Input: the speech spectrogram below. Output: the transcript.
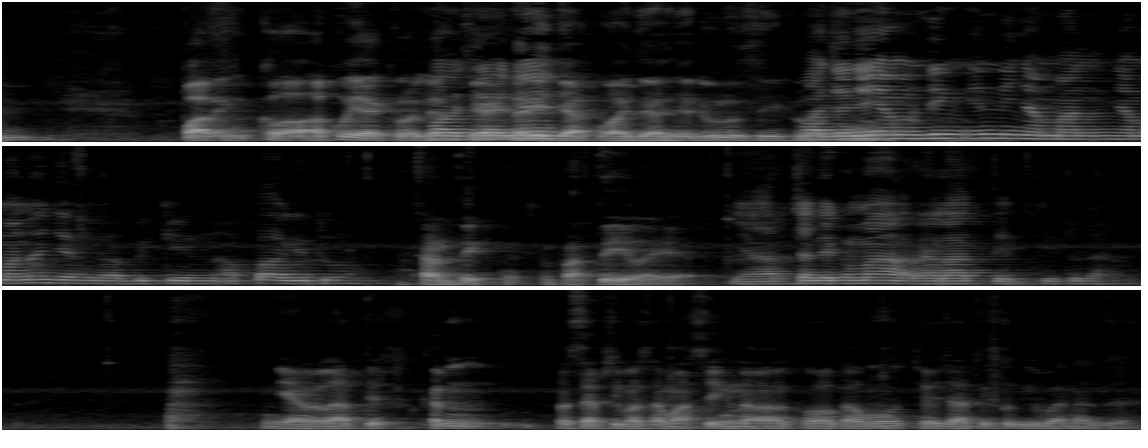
paling kalau aku ya kalau lihat Wajahnya- dari ja- wajahnya dulu sih kalau wajahnya aku. yang penting ini nyaman nyaman aja nggak bikin apa gitu cantik pasti lah ya ya cantik mah relatif gitulah yang relatif kan persepsi masing-masing nah kalau kamu cewek cantik tuh gimana Zah?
